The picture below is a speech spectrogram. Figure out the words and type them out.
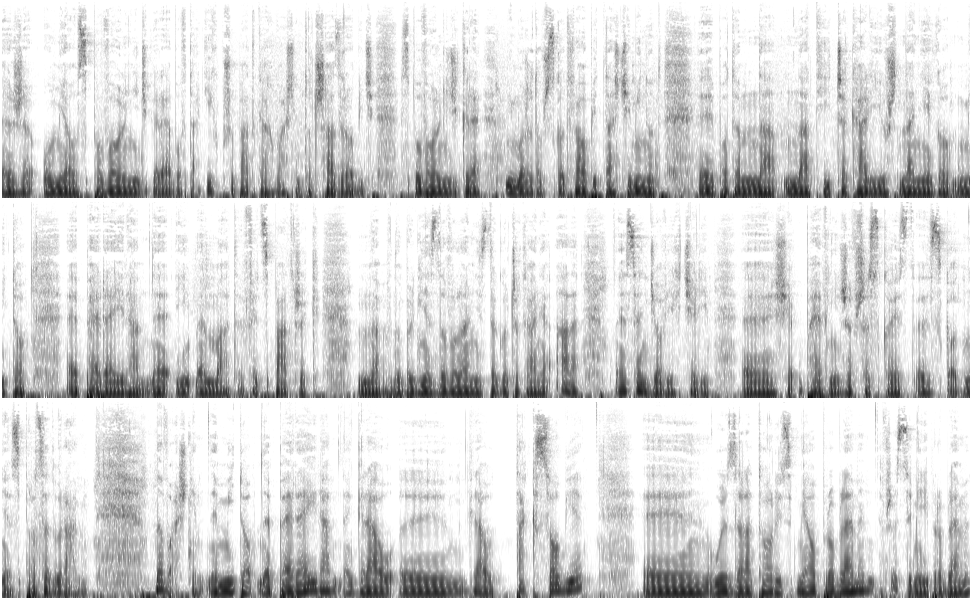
e, że umiał spowolnić grę, bo w takich przypadkach właśnie to trzeba zrobić, spowolnić grę, mimo że to wszystko trwało 15 minut. Y, potem na Nati czekali już na niego Mito e, Pereira e, i Matt Fitzpatrick. Na pewno byli niezadowoleni z tego czekania, ale sędziowie chcieli e, się upewnić, że wszystko jest zgodnie z procedurami. No właśnie, Mito Pereira grał, grał tak sobie. E, Will Zalatoris miał problemy, wszyscy mieli problemy,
